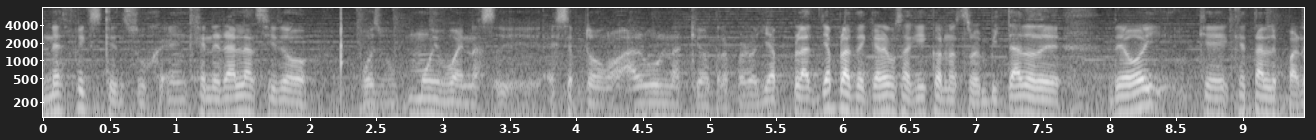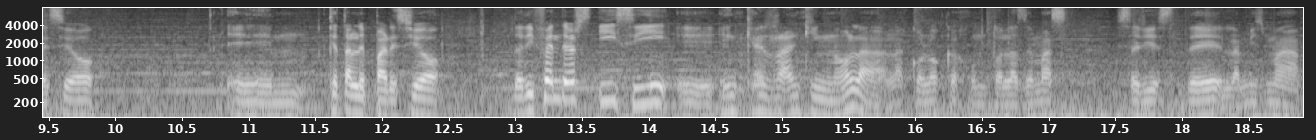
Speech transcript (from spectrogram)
Netflix que en, su, en general han sido pues muy buenas, eh, excepto alguna que otra. Pero ya, ya platicaremos aquí con nuestro invitado de, de hoy. ¿Qué, ¿Qué tal le pareció? em, ¿Qué tal le pareció The Defenders? Y si eh, en qué ranking no la, la coloca junto a las demás series de la misma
